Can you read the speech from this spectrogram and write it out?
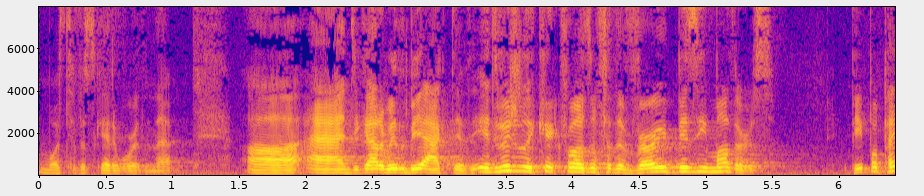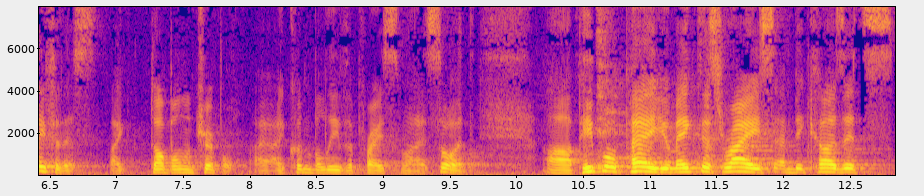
more sophisticated word than that. Uh, and you got to really be active. Individually kick frozen for the very busy mothers. People pay for this, like double and triple. I, I couldn't believe the price when I saw it. Uh, people pay, you make this rice, and because it's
